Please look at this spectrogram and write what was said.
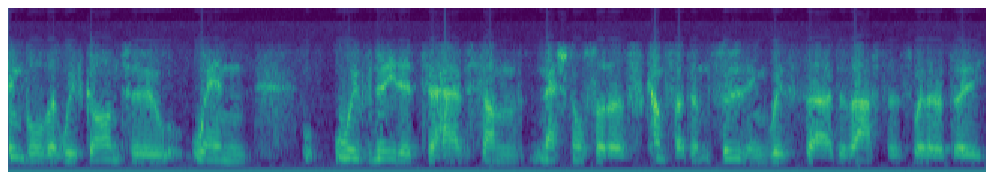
symbol that we've gone to when we've needed to have some national sort of comfort and soothing with uh, disasters, whether it be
